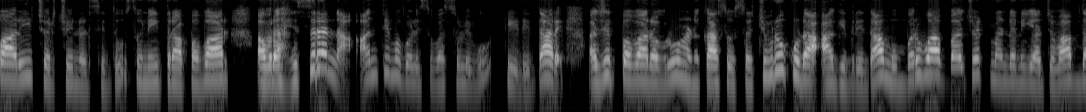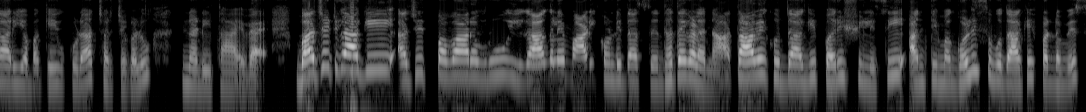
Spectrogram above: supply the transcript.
ಬಾರಿ ಚರ್ಚೆ ನಡೆಸಿದ್ದು, ಸುನೀತ್ರಾ ಪವಾರ್ ಅವರ ಹೆಸರನ್ನ ಅಂತಿಮಗೊಳಿಸುವ ಸುಳಿವು ನೀಡಿದ್ದಾರೆ. ಅಜಿತ್ ಪವಾರ್ ಅವರು ಹಣಕಾಸು ಸಚಿವರು ಕೂಡ ಆಗಿದ್ರಿಂದ ಮುಂಬರುವ ಬಜೆಟ್ ಮಂಡನೆಯ ಜವಾಬ್ದಾರಿಯ ಬಗ್ಗೆಯೂ ಕೂಡ ಚರ್ಚೆಗಳು ನಡೀತಾ ಇವೆ. ಬಜೆಟ್ಗಾಗಿ ಅಜಿತ್ ಪವಾರ್ ಅವರು ಈಗಾಗಲೇ ಮಾಡಿಕೊಂಡಿದ್ದ ಸಿದ್ಧತೆಗಳನ್ನ ತಾವೇ ಖುದ್ದಾಗಿ ಪರಿಶೀಲಿಸಿ ಅಂತಿಮಗೊಳಿಸುವುದಾಗಿ ಫಡ್ನವೀಸ್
